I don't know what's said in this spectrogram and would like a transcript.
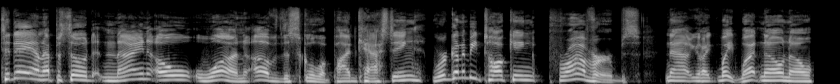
Today, on episode 901 of the School of Podcasting, we're going to be talking Proverbs. Now, you're like, wait, what? No, no.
